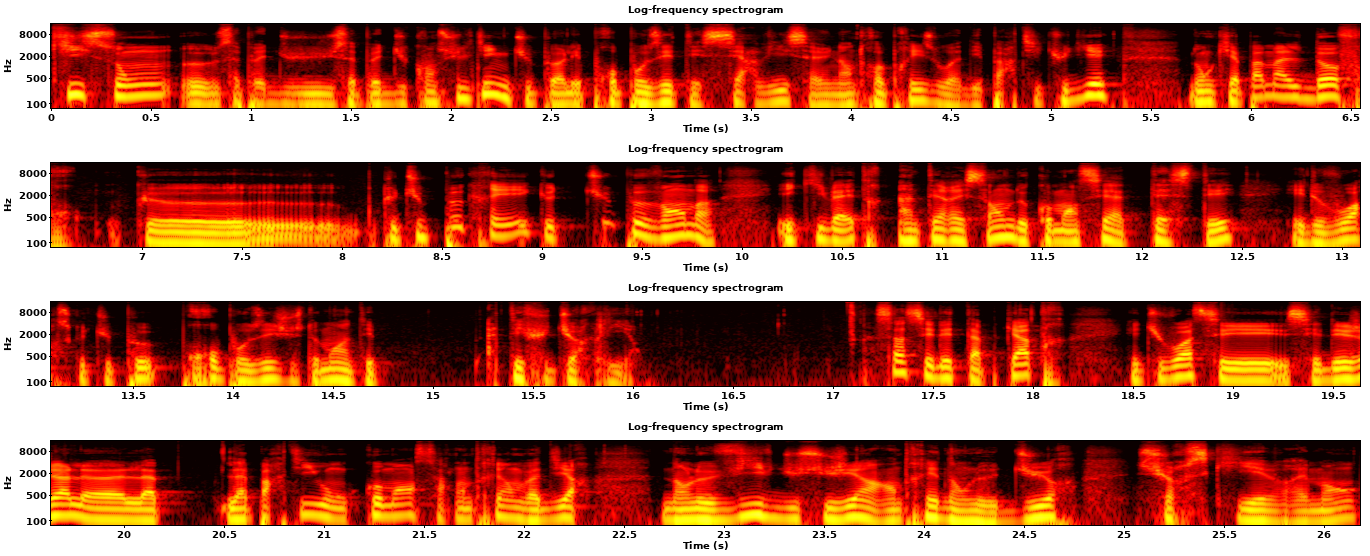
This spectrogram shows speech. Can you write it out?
qui sont, euh, ça, peut être du, ça peut du consulting, tu peux aller proposer tes services à une entreprise ou à des particuliers. Donc il y a pas mal d'offres que, que tu peux créer, que tu peux vendre et qui va être intéressant de commencer à tester et de voir ce que tu peux proposer justement à tes, à tes futurs clients. Ça c'est l'étape 4 et tu vois c'est déjà la, la partie où on commence à rentrer, on va dire, dans le vif du sujet, à rentrer dans le dur sur ce qui est vraiment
